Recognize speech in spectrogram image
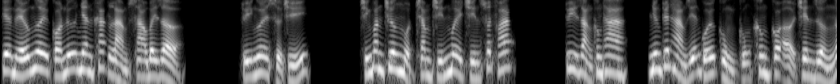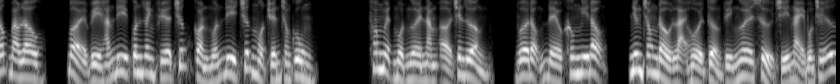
kia nếu ngươi có nữ nhân khác làm sao bây giờ? Tùy ngươi xử trí. Chính văn chương 199 xuất phát. Tuy rằng không tha, nhưng tuyết hàm diễn cuối cùng cũng không có ở trên giường ngốc bao lâu, bởi vì hắn đi quân doanh phía trước còn muốn đi trước một chuyến trong cung. Phong Nguyệt một người nằm ở trên giường, vừa động đều không nghĩ động, nhưng trong đầu lại hồi tưởng tùy ngươi xử trí này bốn chữ.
